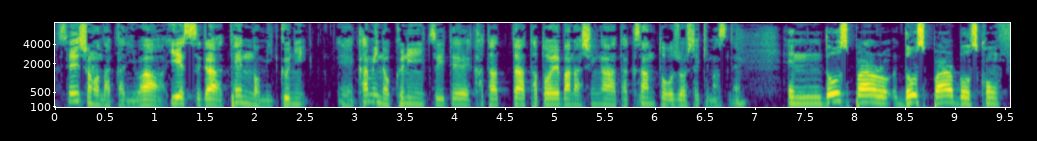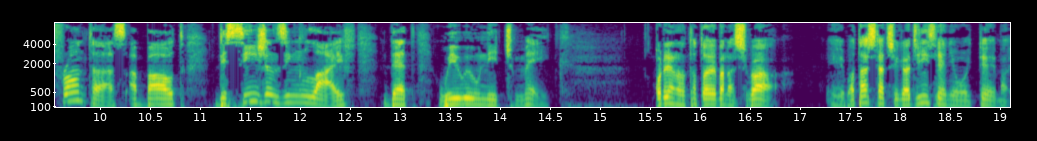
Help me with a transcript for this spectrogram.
聖書の中にはイエスが天の御国えー神の国について語った例え話がたくさん登場してきますね And those, par- those parables confront us about decisions in life that we will need to make. これらの例え話はえー私たちが人生において、まあ、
